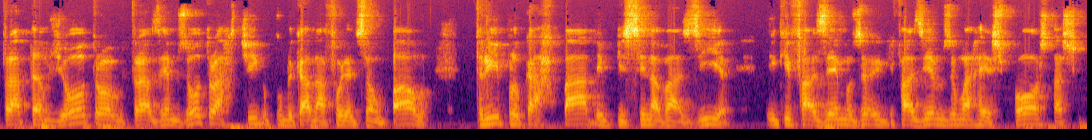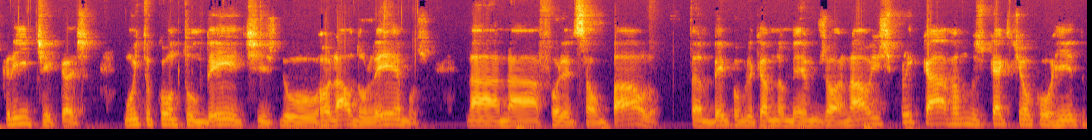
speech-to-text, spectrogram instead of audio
tratamos de outro, trazemos outro artigo publicado na Folha de São Paulo, triplo carpado em piscina vazia, em que fazemos, em que fazemos uma resposta às críticas muito contundentes do Ronaldo Lemos na, na Folha de São Paulo, também publicamos no mesmo jornal e explicávamos o que é que tinha ocorrido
